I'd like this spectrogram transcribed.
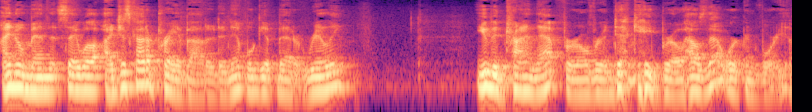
I know men that say, Well, I just got to pray about it and it will get better. Really? You've been trying that for over a decade, bro. How's that working for you?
